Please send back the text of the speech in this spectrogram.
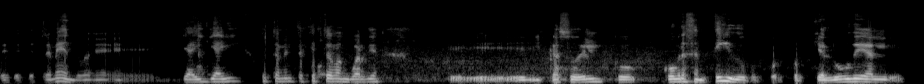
es, tremendo. Eh, y, ahí, y ahí justamente el gesto de vanguardia, eh, en el caso de él, cobra sentido, porque alude al,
